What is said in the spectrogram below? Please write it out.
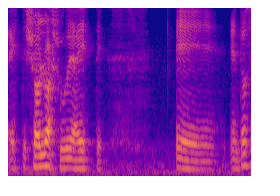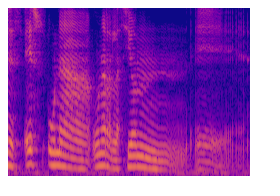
este, yo lo ayudé a este. Eh, entonces es una, una relación eh,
